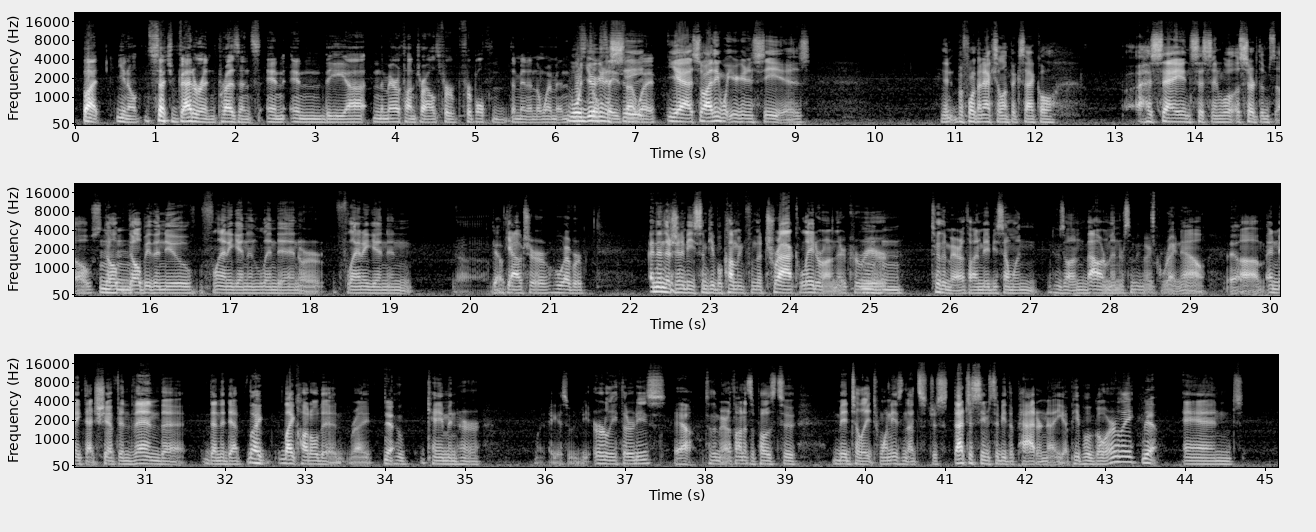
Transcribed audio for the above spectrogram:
but you know, such veteran presence in in the uh, in the marathon trials for for both the men and the women. Well, you're going to see. that way. Yeah, so I think what you're going to see is before the next Olympic cycle, Hasay and Sisson will assert themselves. They'll Mm-hmm. they'll be the new Flanagan and Linden or Flanagan and Goucher. Goucher, whoever. And then there's going to be some people coming from the track later on in their career Mm-hmm. to the marathon. Maybe someone who's on Bowerman or something like right now, Yeah. um, and make that shift. And then the then the depth, like like Huddle did, right? Yeah. Who came in her, I guess it would be early 30s Yeah. to the marathon as opposed to mid to late 20s, and that's just that just seems to be the pattern now. You got people who go early, Yeah. and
